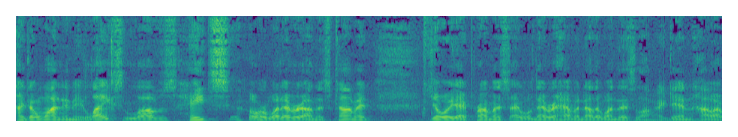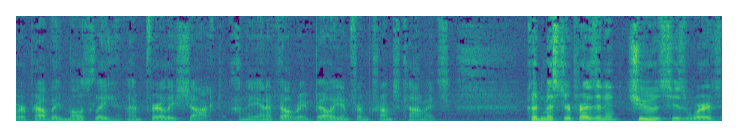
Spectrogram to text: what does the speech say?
I don't want any likes, loves, hates, or whatever on this comment. Joey, I promise I will never have another one this long again. However, probably mostly I'm fairly shocked on the NFL rebellion from Trump's comments. Could Mr. President choose his words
